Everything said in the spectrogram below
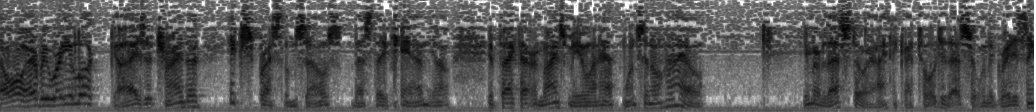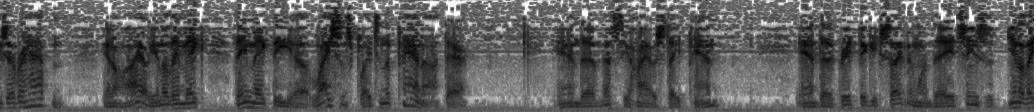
Oh, everywhere you look, guys are trying to express themselves best they can, you know. In fact, that reminds me of what happened once in Ohio. You remember that story? I think I told you that's one of the greatest things ever happened in Ohio. You know, they make they make the uh, license plates in the pen out there, and uh, that's the Ohio State pen. And uh, great big excitement one day. It seems that you know they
